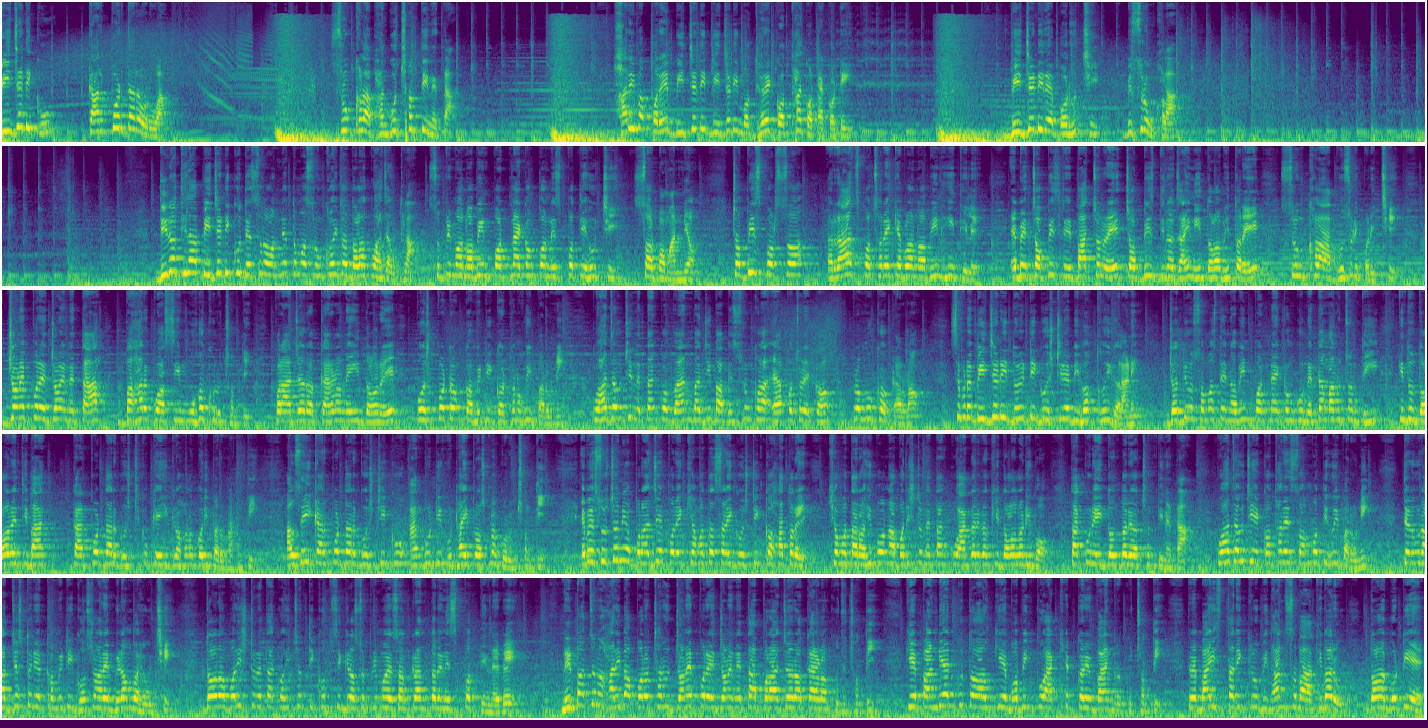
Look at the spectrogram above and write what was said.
ବିଜେଡ଼ିକୁ କାର୍ପଟଦାର ଅରୁଆ ଶୃଙ୍ଖଳା ଭାଙ୍ଗୁଛନ୍ତି ନେତା ହାରିବା ପରେ ବିଜେଡି ବିଜେଡି ମଧ୍ୟରେ କଥା କଟାକଟି ବିଜେଡିରେ ବଢ଼ୁଛି ବିଶୃଙ୍ଖଳା ଦିନ ଥିଲା ବିଜେଡିକୁ ଦେଶର ଅନ୍ୟତମ ଶୃଙ୍ଖଳିତ ଦଳ କୁହାଯାଉଥିଲା ସୁପ୍ରିମୋ ନବୀନ ପଟ୍ଟନାୟକଙ୍କ ନିଷ୍ପତ୍ତି ହେଉଛି ସର୍ବମାନ୍ୟ চব্বিশ বর্ষ রাজ পছরে কেবল নবীন হি লে এবে চব্বিশ নির্বাচনের চব্বিশ দিন যাইনি দল ভিতরে শৃঙ্খলা ভুষুড়ি পড়ছে জনে পরে জনে নেতা বাহারকু আসি মুহ খোলুচ্ছেন পরাজয়ের কারণ নেই দলের পোস্টমর্টম কমিটি গঠন হয়ে পুনি কুহযাচ্ছে নেতা ব্যানবাজি বা বিশৃঙ্খলা এ পছরে এক প্রমুখ কারণ সেপটে বিজেডি দুইটি গোষ্ঠী বিভক্ত হয়ে গলা যদিও সমস্তে নবীন পট্টনায়কঙ্কু নেতা মানুষ কিন্তু দলরে থিবা କାର୍ପୋଟଦାର ଗୋଷ୍ଠୀକୁ କେହି ଗ୍ରହଣ କରିପାରୁନାହାନ୍ତି ଆଉ ସେହି କାର୍ପୋଟଦାର ଗୋଷ୍ଠୀକୁ ଆଙ୍ଗୁଠି ଉଠାଇ ପ୍ରଶ୍ନ କରୁଛନ୍ତି ଏବେ ସୂଚନୀୟ ପରାଜୟ ପରେ କ୍ଷମତାଶାଳୀ ଗୋଷ୍ଠୀଙ୍କ ହାତରେ କ୍ଷମତା ରହିବ ନା ବରିଷ୍ଠ ନେତାଙ୍କୁ ଆଗରେ ରଖି ଦଳ ଲଢ଼ିବ ତାକୁ ନେଇ ଦ୍ୱନ୍ଦ୍ୱରେ ଅଛନ୍ତି ନେତା କୁହାଯାଉଛି ଏ କଥାରେ ସହମତି ହୋଇପାରୁନି ତେଣୁ ରାଜ୍ୟସ୍ତରୀୟ କମିଟି ଘୋଷଣାରେ ବିଳମ୍ବ ହେଉଛି ଦଳର ବରିଷ୍ଠ ନେତା କହିଛନ୍ତି ଖୁବ୍ ଶୀଘ୍ର ସୁପ୍ରିମୋ ଏ ସଂକ୍ରାନ୍ତରେ ନିଷ୍ପତ୍ତି ନେବେ ନିର୍ବାଚନ ହାରିବା ପରଠାରୁ ଜଣେ ପରେ ଜଣେ ନେତା ପରାଜୟର କାରଣ ଖୋଜୁଛନ୍ତି କିଏ ପାଣ୍ଡିଆନଙ୍କୁ ତ ଆଉ କିଏ ବବିଙ୍କୁ ଆକ୍ଷେପ କରି ବାଇନ୍ ରଖୁଛନ୍ତି ତେବେ ବାଇଶ ତାରିଖରୁ ବିଧାନସଭା ଥିବାରୁ ଦଳ ଗୋଟିଏ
